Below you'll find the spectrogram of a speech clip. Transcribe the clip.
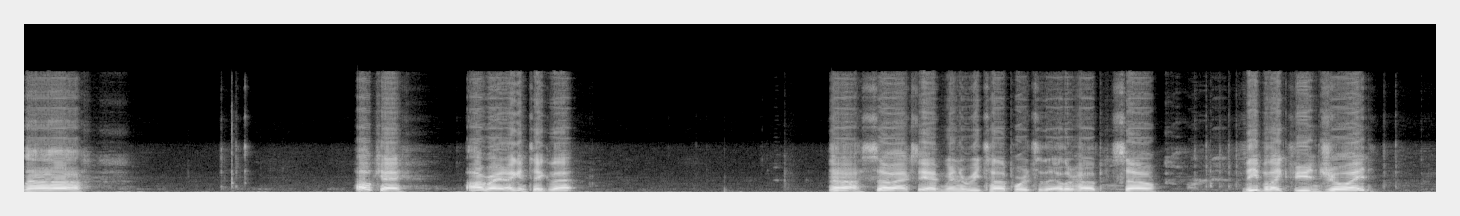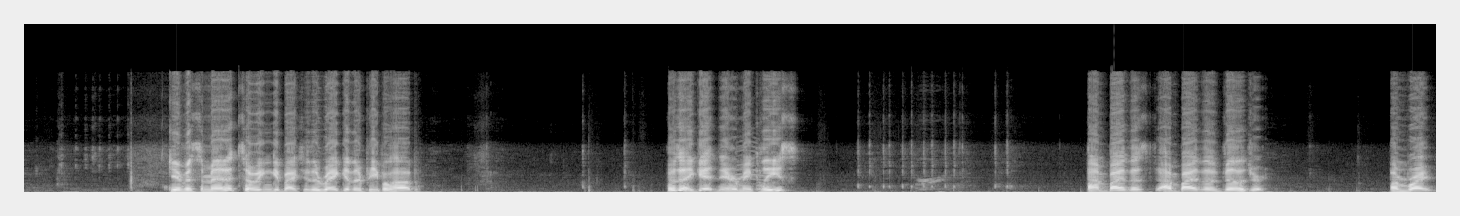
Ah. Okay. Alright, I can take that. Ah, so actually I'm going to re-teleport to the other hub. So, leave a like if you enjoyed. Give us a minute so we can get back to the regular people hub. Jose, get near me, please. I'm by the I'm by the villager. I'm right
